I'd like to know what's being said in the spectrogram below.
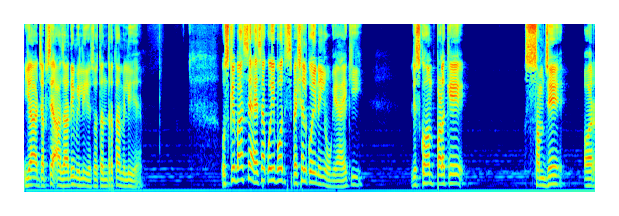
या जब से आज़ादी मिली है, स्वतंत्रता मिली है, उसके बाद से ऐसा कोई बहुत स्पेशल कोई नहीं हो गया है कि जिसको हम पढ़ के समझें और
